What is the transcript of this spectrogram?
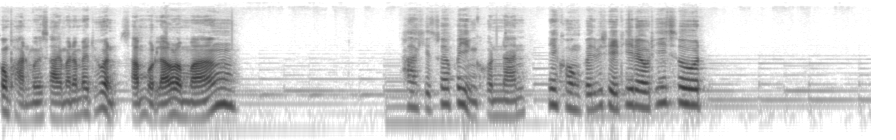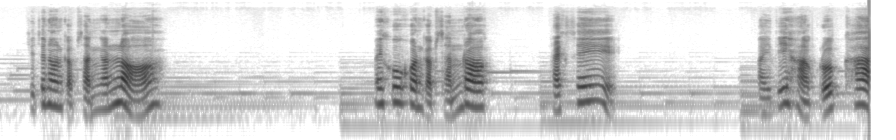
คงผ่านมือซ้ายมานับไม่ถ้วนซ้ำหมดแล้วละมั้ง ถ้าคิดช่วยผู้หญิงคนนั้น นี่คงเป็นวิธีที่เร็วที่สุด คิดจะนอนกับฉันงั้นเหรอ ไม่คู่ควรกับฉันหรอก แท็กซี่ ไปที่หากรุ๊ปค่ะ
